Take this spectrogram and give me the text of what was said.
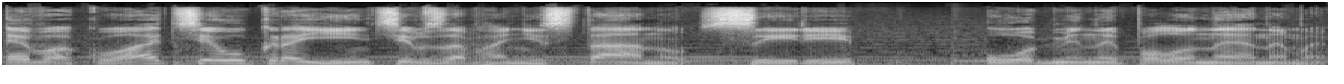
евакуація українців з Афганістану, Сирії, обміни полоненими.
